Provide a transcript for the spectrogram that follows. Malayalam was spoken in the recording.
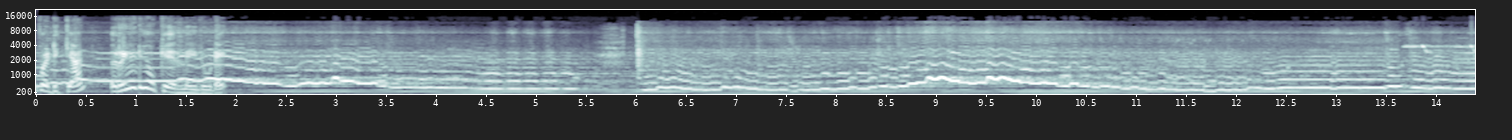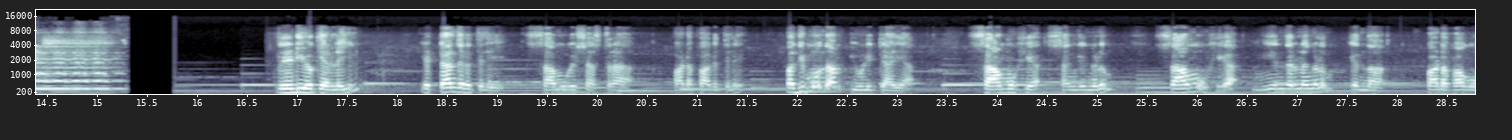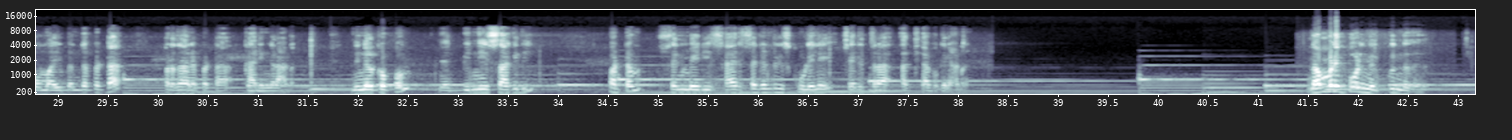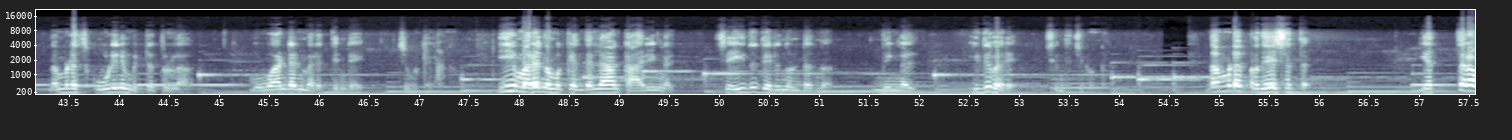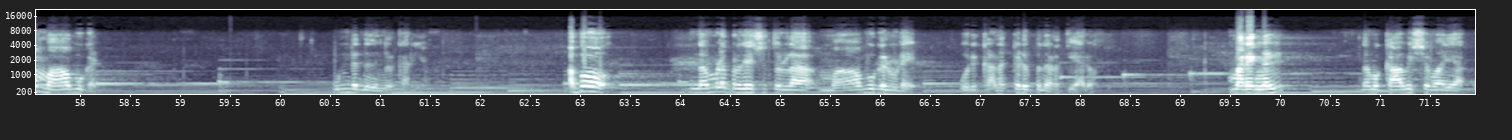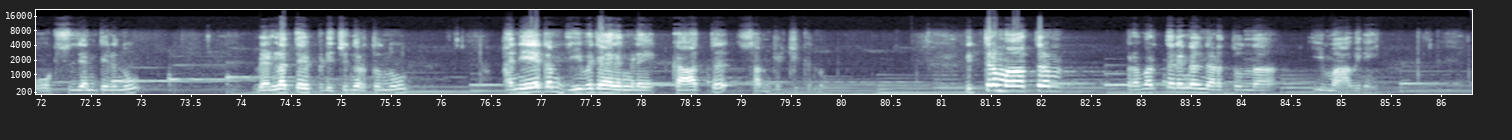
കേട്ടു പഠിക്കാൻ റേഡിയോ കേരളയിലൂടെ. റേഡിയോ കേരളയിൽ എട്ടാം തരത്തിലെ സാമൂഹ്യശാസ്ത്ര പാഠഭാഗത്തിലെ പതിമൂന്നാം യൂണിറ്റായ സാമൂഹ്യ സംഘങ്ങളും സാമൂഹ്യ നിയന്ത്രണങ്ങളും എന്ന പാഠഭാഗവുമായി ബന്ധപ്പെട്ട പ്രധാനപ്പെട്ട കാര്യങ്ങളാണ്. നിങ്ങൾക്കൊപ്പം ഞാൻ Binni Sahithi Pattom saint Mary's higher secondary സ്കൂളിലെ ചരിത്ര അധ്യാപകനാണ്. നമ്മളിപ്പോൾ നിൽക്കുന്നത് നമ്മുടെ സ്കൂളിന് മുറ്റത്തുള്ള മൂവാണ്ടൻ മരത്തിന്റെ ചുവട്ടിലാണ്. ഈ മരം നമുക്ക് എന്തെല്ലാം കാര്യങ്ങൾ ചെയ്തു തരുന്നുണ്ടെന്ന് നിങ്ങൾ ഇതുവരെ ചിന്തിച്ചിട്ടുണ്ട്? നമ്മുടെ പ്രദേശത്ത് എത്ര മാവുകൾ ഉണ്ടെന്ന് നിങ്ങൾക്കറിയാം. അപ്പോൾ നമ്മുടെ പ്രദേശത്തുള്ള മാവുകളുടെ ഒരു കണക്കെടുപ്പ് നടത്തിയാലോ? മരങ്ങൾ നമുക്കാവശ്യമായ ഓക്സിജൻ തരുന്നു വെള്ളത്തെ പിടിച്ചു നിർത്തുന്നു അനേകം ജീവജാലങ്ങളെ കാത്ത് സംരക്ഷിക്കുന്നു. ഇത്രമാത്രം പ്രവർത്തനങ്ങൾ നടത്തുന്ന ഈ മാവിനെ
